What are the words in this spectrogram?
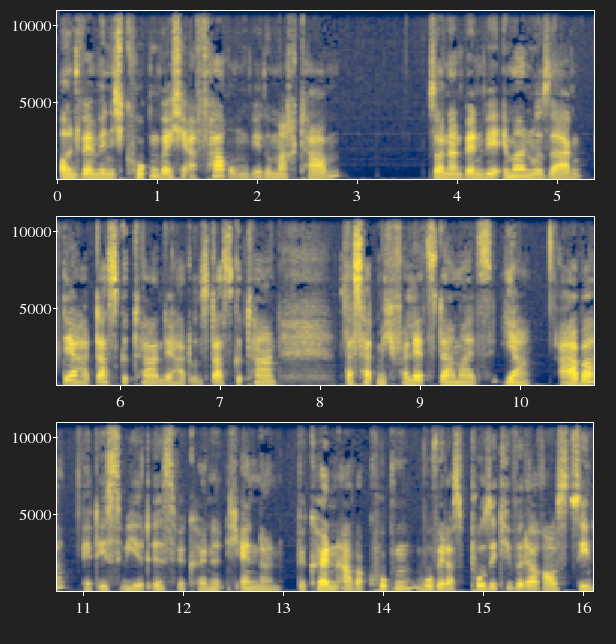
und wenn wir nicht gucken, welche Erfahrungen wir gemacht haben, sondern wenn wir immer nur sagen, der hat das getan, der hat uns das getan, das hat mich verletzt damals, ja, aber es ist wie es ist. Wir können es nicht ändern. Wir können aber gucken, wo wir das Positive daraus ziehen,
